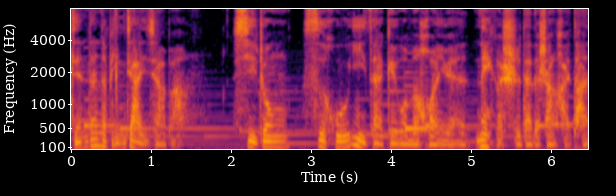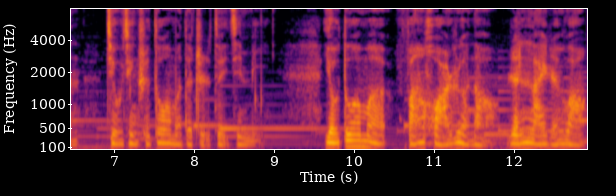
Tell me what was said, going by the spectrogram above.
简单的评价一下吧，戏中似乎意在给我们还原那个时代的上海滩究竟是多么的纸醉金迷，有多么繁华热闹、人来人往、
